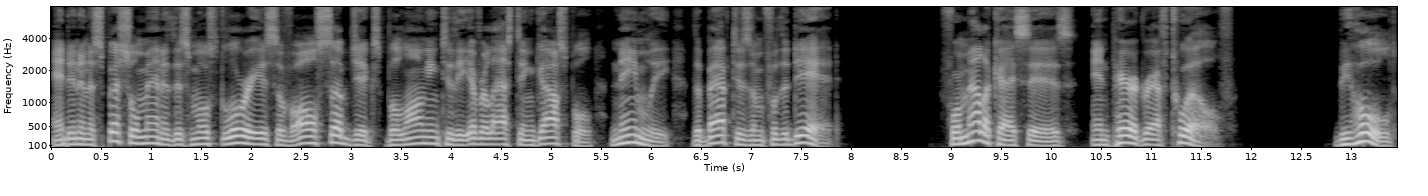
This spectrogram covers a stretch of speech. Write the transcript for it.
and in an especial manner this most glorious of all subjects belonging to the everlasting gospel, namely, the baptism for the dead. For Malachi says, in paragraph 12, Behold,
